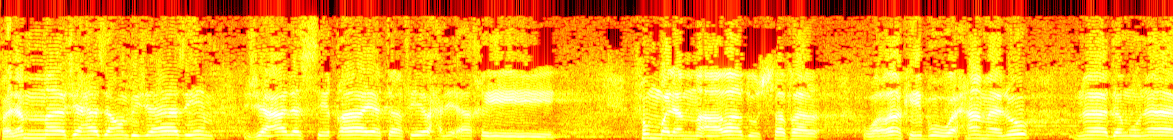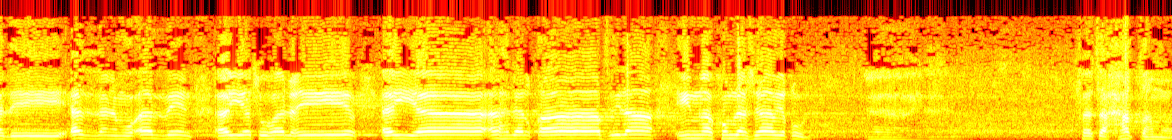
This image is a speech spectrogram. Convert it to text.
فلما جهزهم بجهازهم جعل السقاية في رحل أخيه. ثم لما أرادوا السفر وركبوا وحملوا نادى منادي أذن مؤذن أيتها العير أي يا أهل القافلة إنكم لسارقون فتحطموا.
